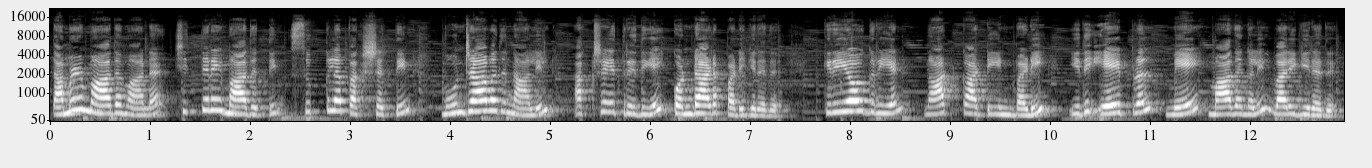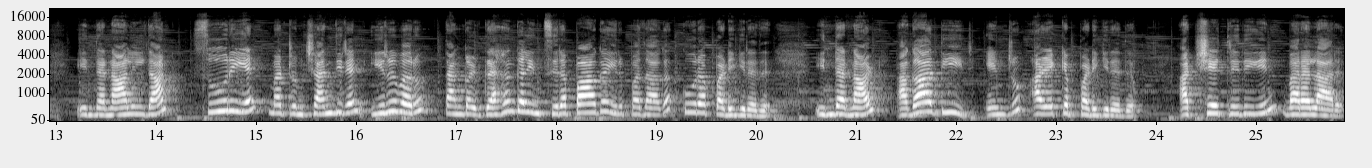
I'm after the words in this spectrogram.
தமிழ் மாதமான சித்திரை மாதத்தின் சுக்ல பக்ஷத்தின் மூன்றாவது நாளில் அக்ஷய திருதியை கொண்டாடப்படுகிறது. கிரியோகிரியன் நாட்காட்டியின்படி இது ஏப்ரல் மே மாதங்களில் வருகிறது. இந்த நாளில்தான் சூரியன் மற்றும் சந்திரன் இருவரும் தங்கள் கிரகங்களின் சிறப்பாக இருப்பதாக கூறப்படுகிறது. இந்த நாள் அகாதீஜ் என்றும் அழைக்கப்படுகிறது. அட்சய திருதியின் வரலாறு.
